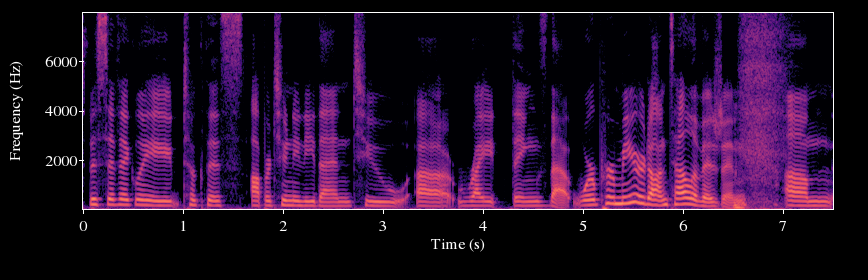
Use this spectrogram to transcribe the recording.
specifically took this opportunity then to uh, write things that were premiered on television. Um,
